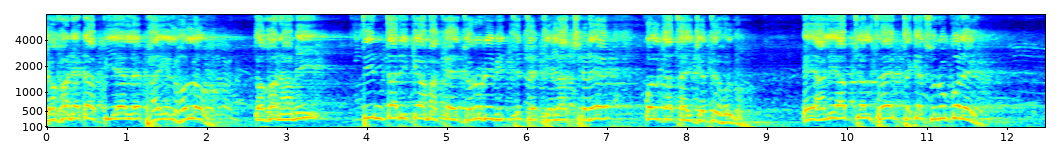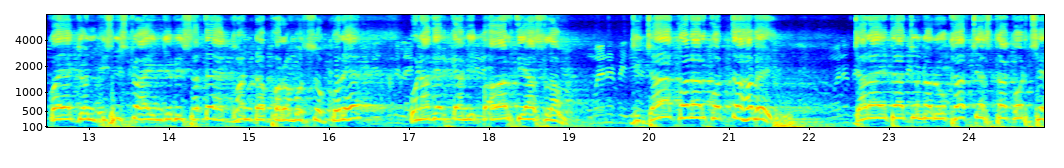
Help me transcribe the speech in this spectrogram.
যখন এটা পিএলএ ফাইল হলো, তখন আমি তিন তারিখে আমাকে জরুরি ভিত্তিতে জেলা ছেড়ে কলকাতায় যেতে হলো। এই আলী আফজল সাহেব থেকে শুরু করে কয়েকজন বিশিষ্ট আইনজীবীর সাথে এক ঘণ্টা পরামর্শ করে ওনাদেরকে আমি পাওয়ার দিয়ে আসলাম যে যা করার করতে হবে। যারা এটার জন্য রোখার চেষ্টা করছে,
